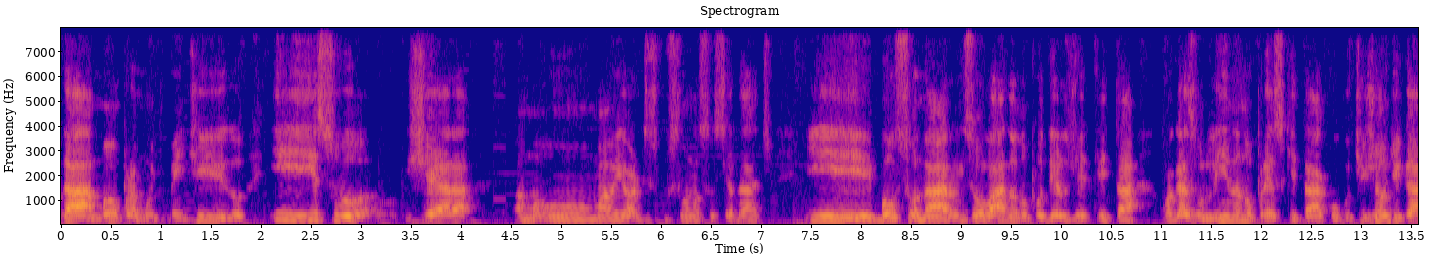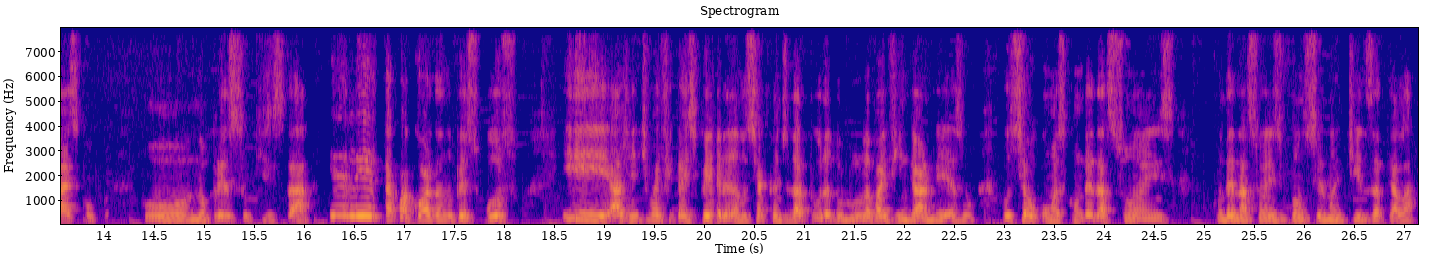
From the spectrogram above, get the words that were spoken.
dar a mão para muito mendigo, e isso gera uma maior discussão na sociedade. E Bolsonaro, isolado no poder do jeito que ele está, com a gasolina no preço que está, com o botijão de gás com, com, no preço que está, ele está com a corda no pescoço e a gente vai ficar esperando se a candidatura do Lula vai vingar mesmo ou se algumas condenações, condenações vão ser mantidas até lá.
